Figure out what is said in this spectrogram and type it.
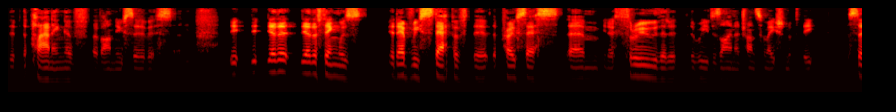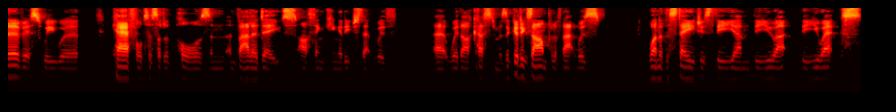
the planning of, of our new service. And it, the other the other thing was at every step of the the process, um, you know, through the the redesign and transformation of the the service, we were careful to sort of pause and, and validate our thinking at each step with uh, with our customers. A good example of that was one of the stages, the um, the UX, the UX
